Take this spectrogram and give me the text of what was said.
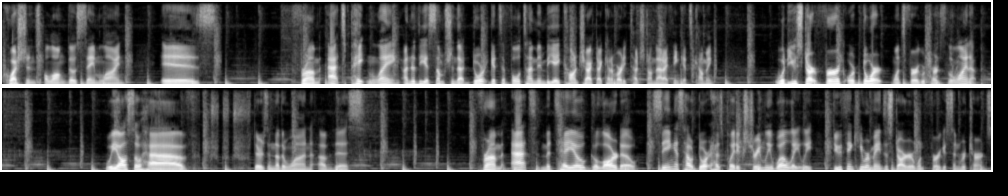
questions along those same line is from at Peyton Lang. Under the assumption that Dort gets a full time NBA contract, I kind of already touched on that. I think it's coming. Would you start Ferg or Dort once Ferg returns to the lineup? We also have, there's another one of this. From at Mateo Gallardo, seeing as how Dort has played extremely well lately, do you think he remains a starter when Ferguson returns?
